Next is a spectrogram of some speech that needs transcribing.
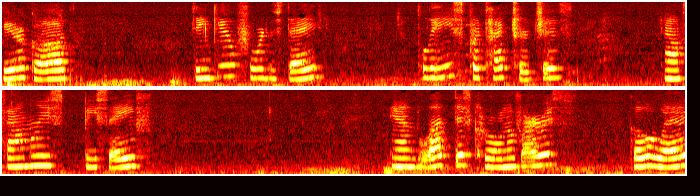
Dear God, thank you for this day. Please protect churches and families be safe. And let this coronavirus go away.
